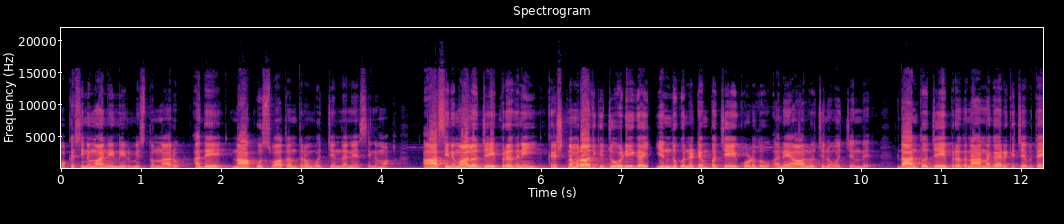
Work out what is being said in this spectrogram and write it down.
ఒక సినిమాని నిర్మిస్తున్నారు. అదే నాకు స్వాతంత్రం వచ్చిందనే సినిమా. ఆ సినిమాలో జయప్రదని కృష్ణమరాజుకి జోడీగా ఎందుకు నటింప చేయకూడదు అనే ఆలోచన వచ్చింది. దాంతో జయప్రద నాన్నగారికి చెబితే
